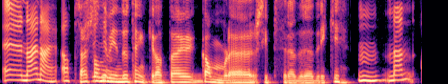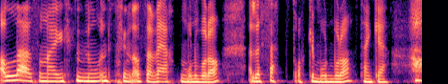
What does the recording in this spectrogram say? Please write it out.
Eh, nei, nei, Det er sånn vin du tenker at eh, gamle skipsredere drikker. Mm, men alle som jeg noensinne har servert moden bordeaux, eller sett drukket moden bordeaux, tenker «Hå,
